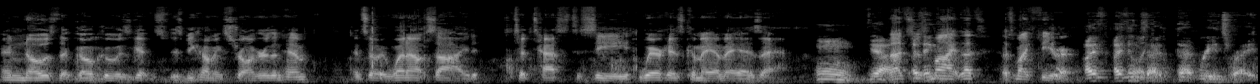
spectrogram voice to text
and knows that Goku is getting is becoming stronger than him, and so he went outside to test to see where his Kamehameha is at. Mm, yeah, That's just think, my that's that's my theory. Sure, I, I think like that that reads right.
